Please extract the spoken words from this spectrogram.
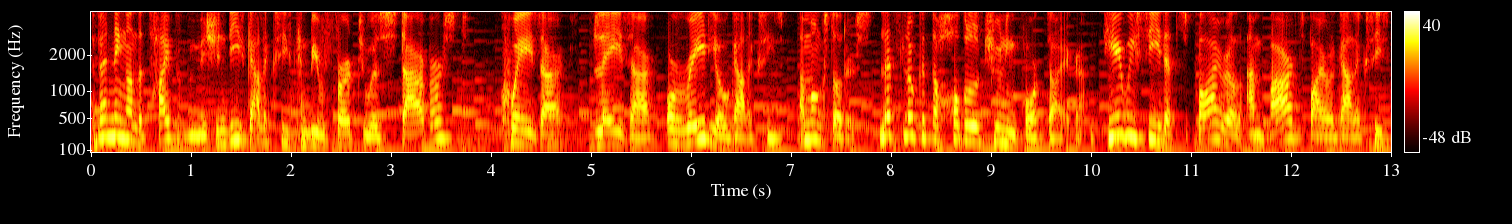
Depending on the type of emission, these galaxies can be referred to as starburst, quasar, blazar, or radio galaxies, amongst others. Let's look at the Hubble tuning fork diagram. Here we see that spiral and barred spiral galaxies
